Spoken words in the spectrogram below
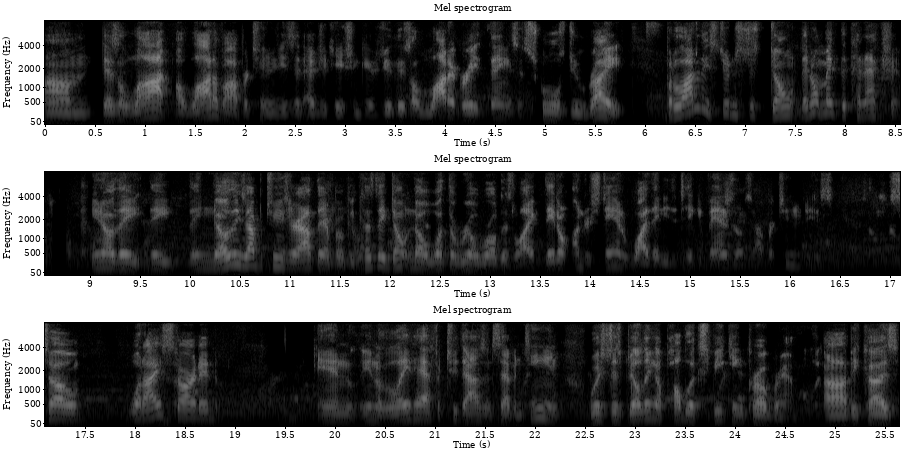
Um, there's a lot, a lot of opportunities that education gives you. There's a lot of great things that schools do right, but a lot of these students just don't. They don't make the connection. You know, they they they know these opportunities are out there, but because they don't know what the real world is like, they don't understand why they need to take advantage of those opportunities. So, what I started in you know the late half of 2017 was just building a public speaking program uh, because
